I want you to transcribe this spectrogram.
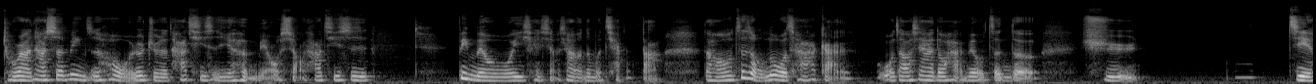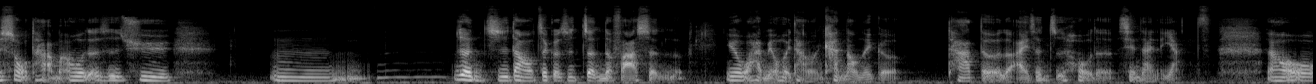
突然他生病之后，我就觉得他其实也很渺小，他其实并没有我以前想象的那么强大。然后这种落差感，我到现在都还没有真的去接受他嘛，或者是去嗯。认知到这个是真的发生了，因为我还没有回台湾看到那个他得了癌症之后的现在的样子，然后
